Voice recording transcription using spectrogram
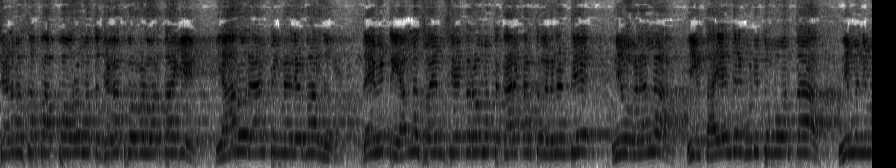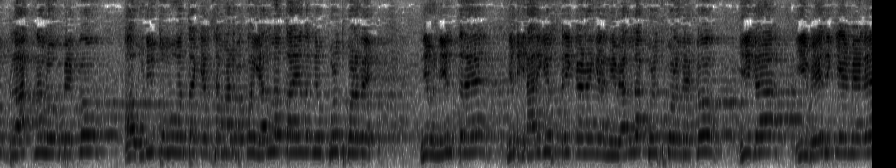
ಶರಣಬಸಪ್ಪ ಅಪ್ಪ ಅವರು ಮತ್ತು ಜಗದ್ಗುರುಗಳು ಹೊರತಾಗಿ ಯಾರೂ ರ್ಯಾಂಪಿನ ಮೇಲೆ ಇರಬಾರದು. ದಯವಿಟ್ಟು ಎಲ್ಲ ಸ್ವಯಂ ಸೇವಕರು ಮತ್ತು ಕಾರ್ಯಕರ್ತರ ವಿನಂತಿ ನೀವುಗಳೆಲ್ಲ, ಈಗ ತಾಯಿಯಂದ್ರಿಗೆ ಉಡಿ ತುಂಬುವಂತ, ನಿಮ್ಮ ನಿಮ್ಮ ಬ್ಲಾಕ್ನಲ್ಲಿ ಹೋಗ್ಬೇಕು, ಆ ಉಡಿ ತುಂಬುವಂತ ಕೆಲಸ ಮಾಡಬೇಕು, ಎಲ್ಲ ತಾಯಂದ್ರೆ ನೀವು ಕುಳಿತುಕೊಳ್ಬೇಕು. ನೀವು ನಿಂತ್ರೆ ನಿಮ್ಗೆ ಯಾರಿಗೂ ಸರಿ ಕಾಣಂಗಿಲ್ಲ, ನೀವೆಲ್ಲ ಕುಳಿತುಕೊಳ್ಬೇಕು. ಈಗ ಈ ವೇದಿಕೆಯ ಮೇಲೆ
